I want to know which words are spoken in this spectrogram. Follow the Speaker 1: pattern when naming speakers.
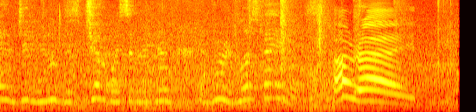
Speaker 1: I am Jenny Luke. This is Chuck. We're and we're in Las Vegas.
Speaker 2: All right.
